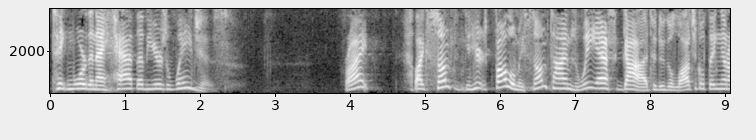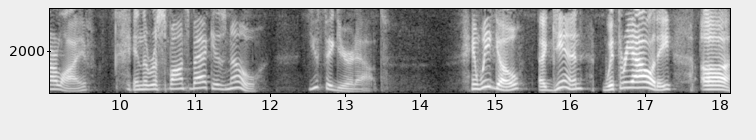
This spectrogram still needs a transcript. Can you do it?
take more than a half of year's wages. Right? Like some here, follow me. Sometimes we ask God to do the logical thing in our life, and the response back is no. You figure it out. And we go again with reality, uh,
